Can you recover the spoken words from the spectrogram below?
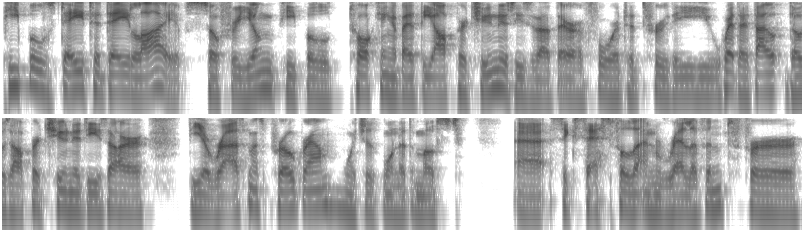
people's day to day lives. So, for young people, talking about the opportunities that they're afforded through the EU, whether that, those opportunities are the Erasmus program, which is one of the most uh, successful and relevant for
